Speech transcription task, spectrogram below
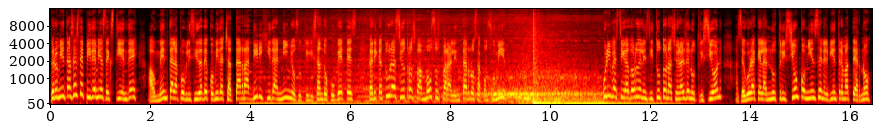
Pero mientras esta epidemia se extiende, aumenta la publicidad de comida chatarra dirigida a niños utilizando juguetes, caricaturas y otros famosos para alentarlos a consumir. Un investigador del Instituto Nacional de Nutrición asegura que la nutrición comienza en el vientre materno,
